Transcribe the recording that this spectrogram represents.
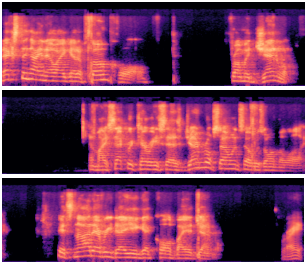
Next thing I know, I get a phone call from a general. And my secretary says, General so and so is on the line. It's not every day you get called by a general. Right.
